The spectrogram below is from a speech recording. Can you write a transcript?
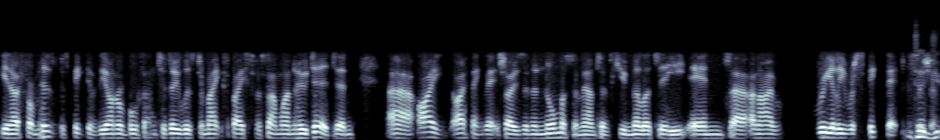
you know, from his perspective, the honourable thing to do was to make space for someone who did, and uh, I I think that shows an enormous amount of humility, and uh, and I really respect that. Decision. Did you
